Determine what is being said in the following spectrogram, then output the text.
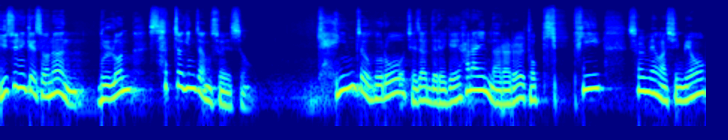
예수님께서는 물론 사적인 장소에서 개인적으로 제자들에게 하나님 나라를 더 깊이 설명하시며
